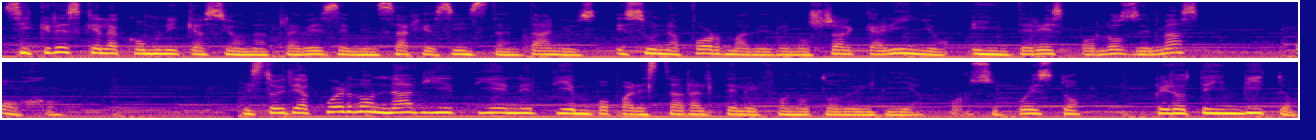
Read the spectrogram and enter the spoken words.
Si crees que la comunicación a través de mensajes instantáneos es una forma de demostrar cariño e interés por los demás, ojo. Estoy de acuerdo, nadie tiene tiempo para estar al teléfono todo el día, por supuesto, pero te invito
